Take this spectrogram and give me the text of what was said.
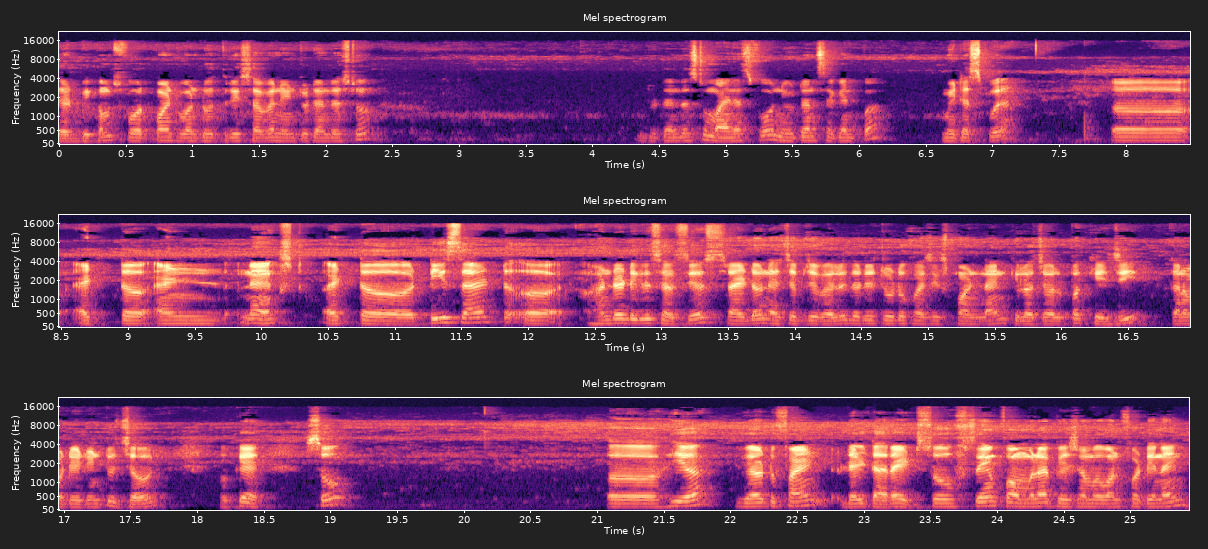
that becomes 4.1237 into 10 raised to tends to minus four newton second per metre square eight and next at T sat hundred degree Celsius right down h f g value that is two two five six point nine kilo joule per K G converted into joule okay so here we have to find delta right so same formula page number one forty nine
